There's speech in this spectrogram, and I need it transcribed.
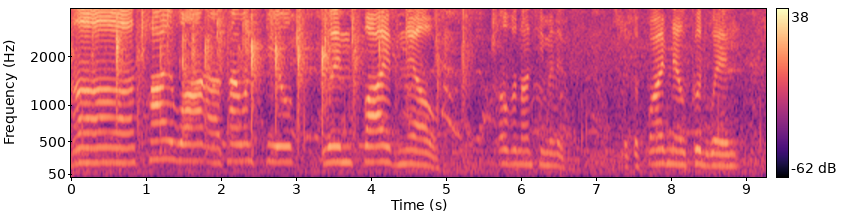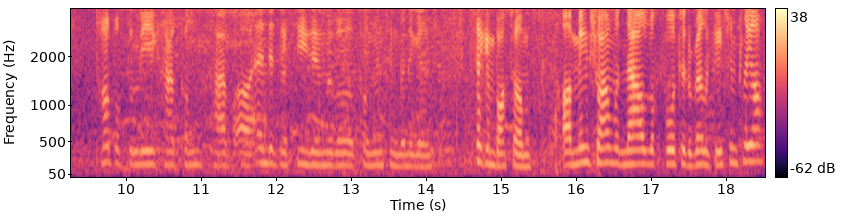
Uh, Taiwan, uh, Taiwan Steel wins 5-0 over 90 minutes. It's a 5-0 good win. Top of the league have come have uh, ended their season with a convincing win against second bottom. Uh, Ming Chuan would now look forward to the relegation playoff,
